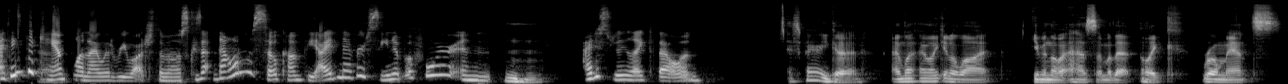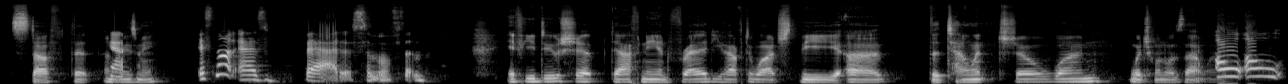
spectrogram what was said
I think the Yeah. camp one I would rewatch the most because that, that one was so comfy. I'd never seen it before, and hmm I just really liked that one. It's very good. I, li- I like it a lot, even though it has some of that like romance stuff that Yeah. annoys me. It's not as bad as some of them. If you do ship Daphne and Fred, you have to watch the uh the talent show one. Which one was that one? Oh, oh,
